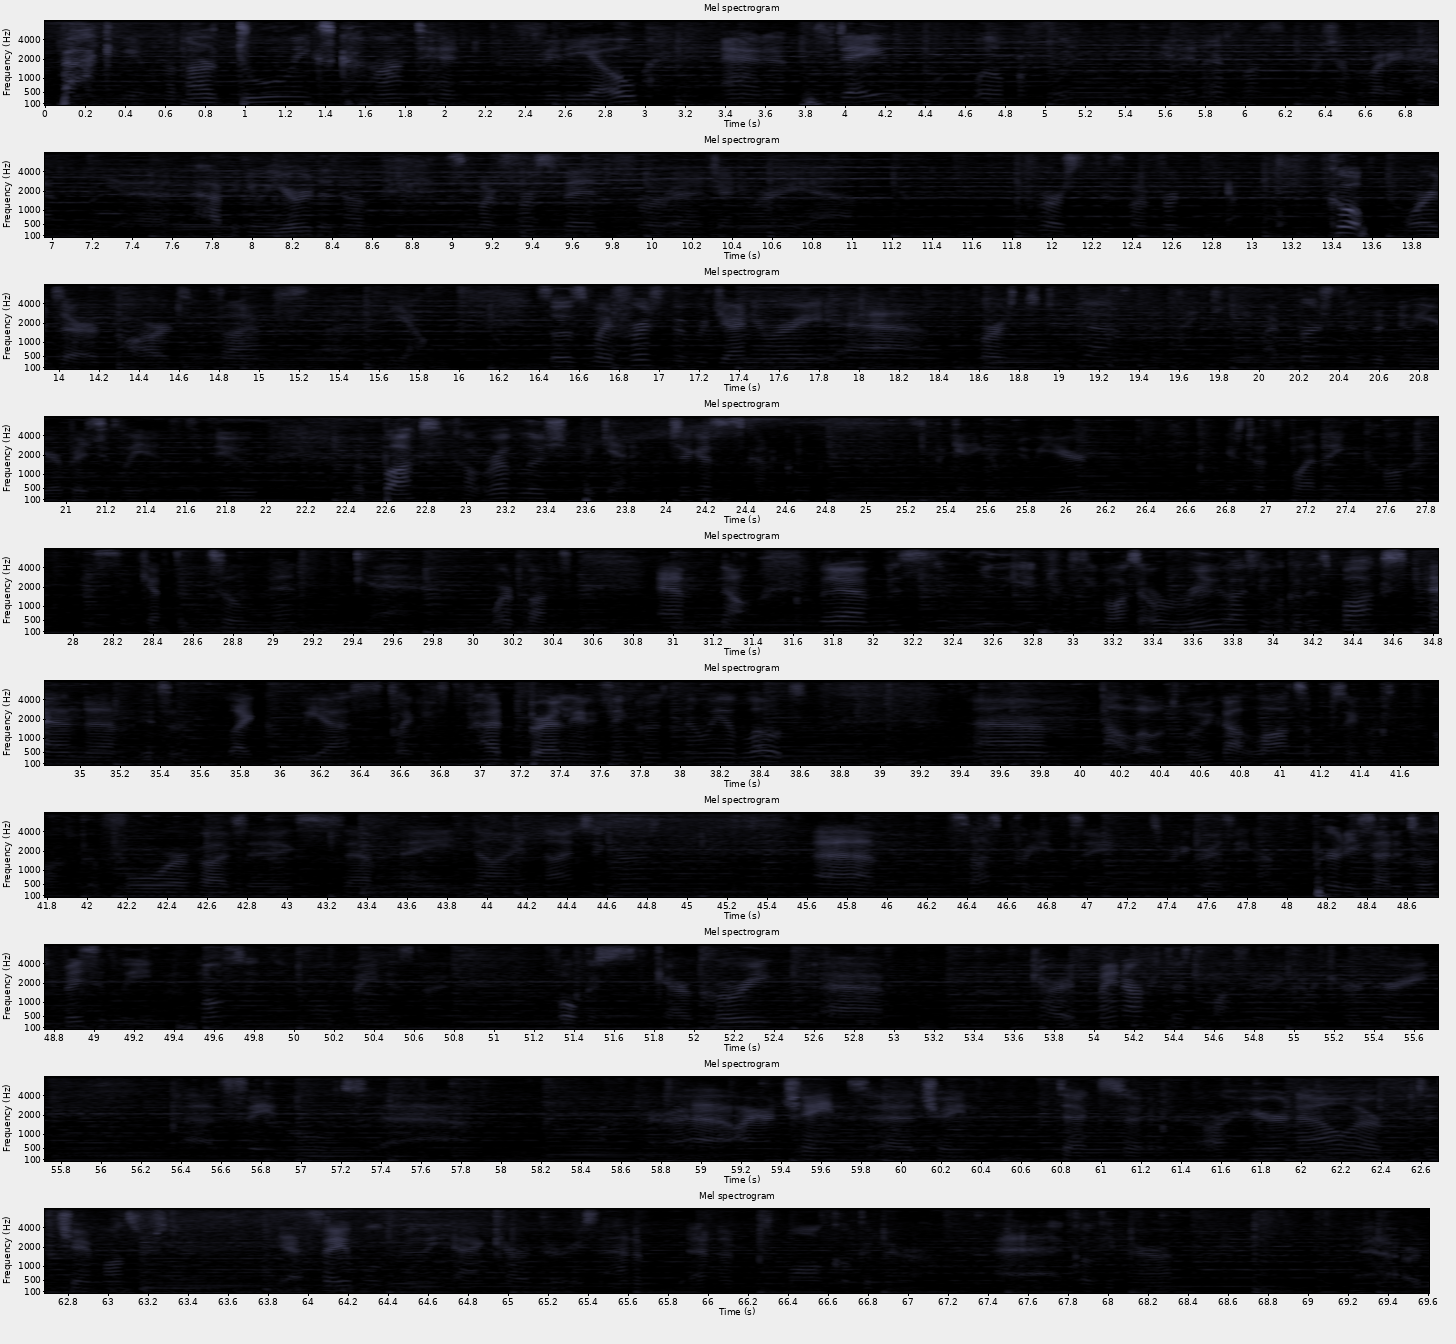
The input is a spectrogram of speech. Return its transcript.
get back in with another Duel Links content video, and uh, today, well, before we get in, I just to wish everybody a happy, uh, happy new year. This, is my first vid for uh, January um, 1st. This is my first, yeah. Cool, words are hard sometimes, uh, yeah. So this is my first vid for January um, 1st, 2019. My first vid of the new year, basically, and it's the new boxing called Revolution Begins.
